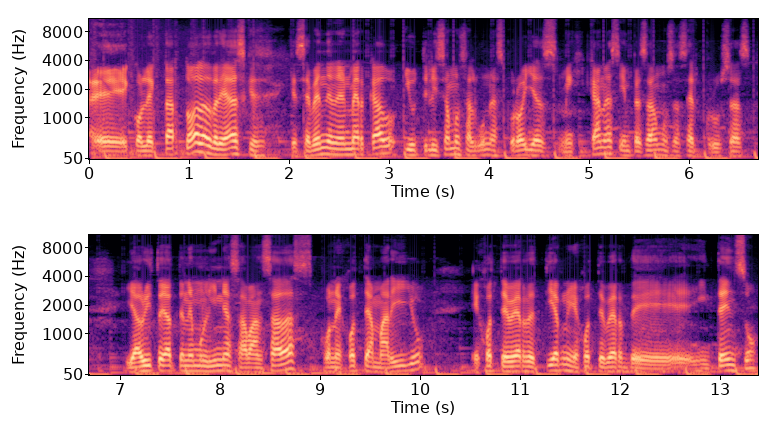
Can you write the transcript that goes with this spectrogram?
eh, colectar todas las variedades que, se venden en el mercado y utilizamos algunas crollas mexicanas y empezamos a hacer cruzas. Y ahorita ya tenemos líneas avanzadas con ejote amarillo, ejote verde tierno y ejote verde intenso.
